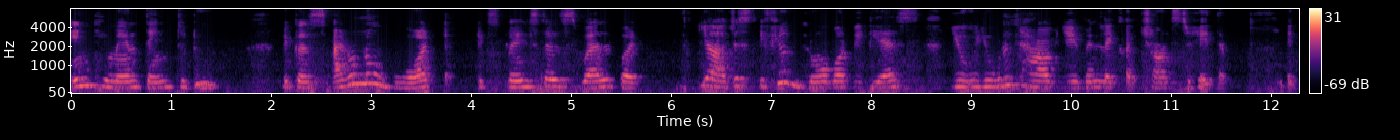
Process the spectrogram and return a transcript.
inhumane thing to do. Because I don't know what explains this well, but yeah, just if you know about BTS, you you wouldn't have even like a chance to hate them like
